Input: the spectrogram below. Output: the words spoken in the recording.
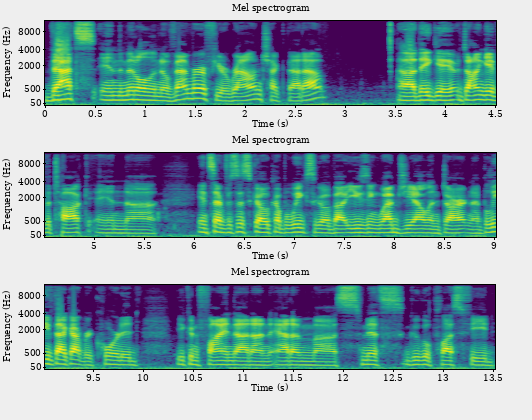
that's in the middle of November. If you're around, check that out. Uh, they gave Don gave a talk in uh, in San Francisco a couple weeks ago about using WebGL and Dart, and I believe that got recorded. You can find that on Adam uh, Smith's Google Plus feed.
